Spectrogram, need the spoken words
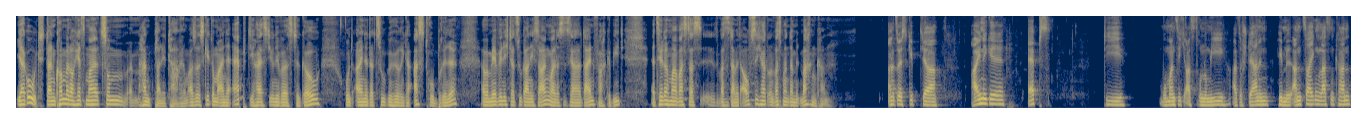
Ja gut, dann kommen wir doch jetzt mal zum ähm, Handplanetarium. Also es geht um eine App, die heißt Universe to Go und eine dazugehörige Astrobrille. Aber mehr will ich dazu gar nicht sagen, weil das ist ja dein Fachgebiet. Erzähl doch mal, was das, was es damit auf sich hat und was man damit machen kann. Also es gibt ja einige Apps, die, wo man sich Astronomie, also Sternenhimmel anzeigen lassen kann.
